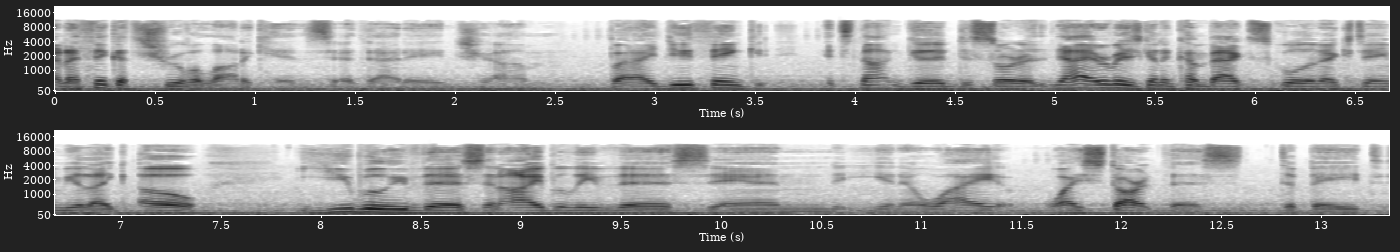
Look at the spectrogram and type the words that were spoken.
and I think that's true of a lot of kids at that age. Um, but I do think it's not good to sort of now everybody's going to come back to school the next day and be like, oh, you believe this and I believe this, and you know why why start this debate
